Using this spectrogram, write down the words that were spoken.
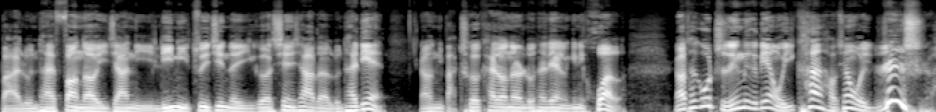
把轮胎放到一家你离你最近的一个线下的轮胎店，然后你把车开到那儿轮胎店里给你换了。然后他给我指定那个店，我一看好像我认识啊，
